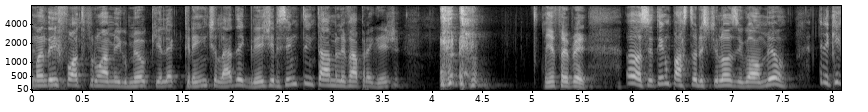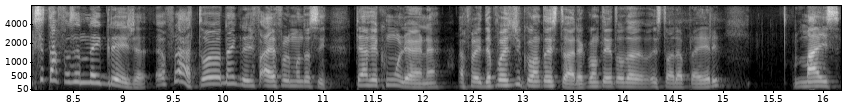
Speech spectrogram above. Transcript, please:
mandei foto para um amigo meu que ele é crente lá da igreja. Ele sempre tentava me levar para a igreja. E eu falei pra ele, ô, você tem um pastor estiloso igual o meu? Ele, o que, que você tá fazendo na igreja? Eu falei, ah, tô na igreja. Aí ele mandou assim, tem a ver com mulher, né? Aí eu falei, depois eu te conto a história. Eu contei toda a história pra ele. Mas.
